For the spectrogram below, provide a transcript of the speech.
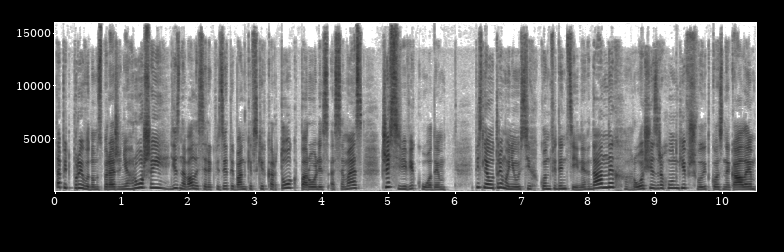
та під приводом збереження грошей дізнавалися реквізити банківських карток, паролі з СМС чи CVV-коди. Після отримання усіх конфіденційних даних гроші з рахунків швидко зникали.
